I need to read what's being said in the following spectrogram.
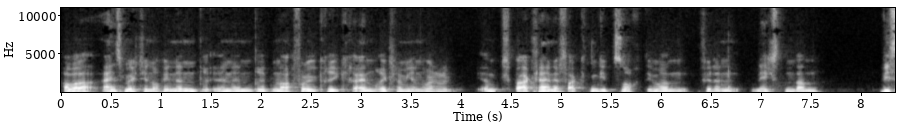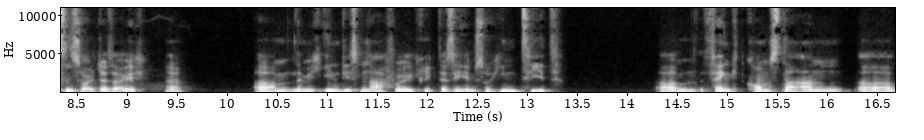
Aber eins möchte ich noch in den, in den dritten Nachfolgekrieg rein reklamieren, weil ein paar kleine Fakten gibt's noch, die man für den nächsten dann wissen sollte, sage ich. Ja. Ähm, nämlich in diesem Nachfolgekrieg, der sich eben so hinzieht, ähm, fängt Comstar an, äh,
